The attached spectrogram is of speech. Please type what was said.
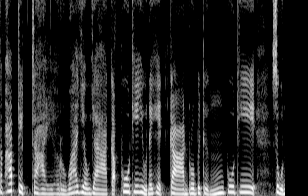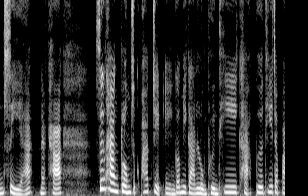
สภาพจิตใจหรือว่าเยียวยากับผู้ที่อยู่ในเหตุการณ์ รวมไปถึงผู้ที่สูญเสียนะคะ ซึ่งทางกรมสุขภาพจิตเองก็มีการลงพื้นที่ค่ะ เพื่อที่จะไป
